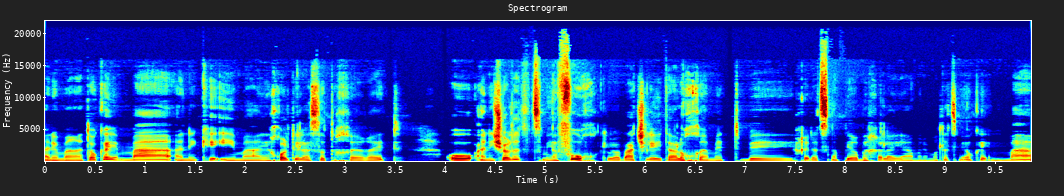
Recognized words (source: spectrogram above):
אני אומרת, אוקיי, מה אני כאימא יכולתי לעשות אחרת? או אני שואלת את עצמי הפוך, כאילו הבת שלי הייתה לוחמת ביחידת סנפיר בחיל הים, אני אומרת לעצמי, אוקיי, מה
